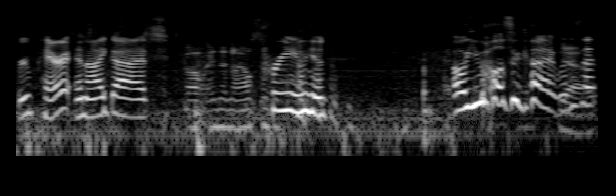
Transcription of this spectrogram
Rude Parrot, and I got Oh, and then I also premium. oh, you also got what is Yeah. that?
